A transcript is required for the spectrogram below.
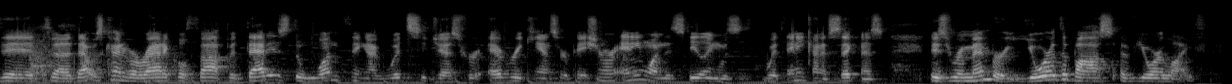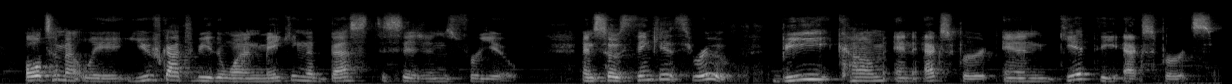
that uh, that was kind of a radical thought, but that is the one thing I would suggest for every cancer patient or anyone that's dealing with with any kind of sickness is remember you're the boss of your life. Ultimately, you've got to be the one making the best decisions for you. And so think it through. Become an expert and get the experts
